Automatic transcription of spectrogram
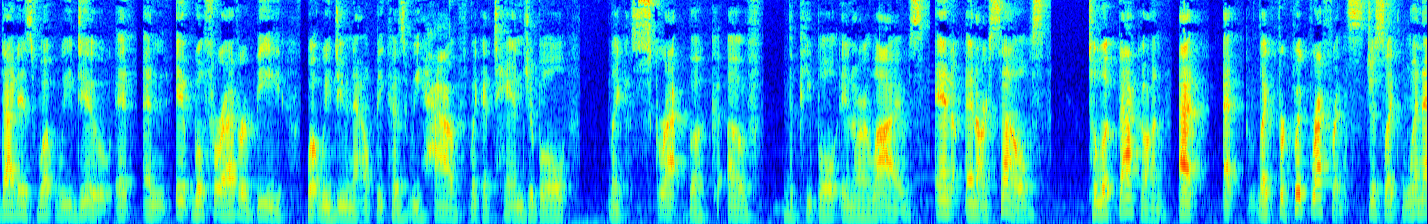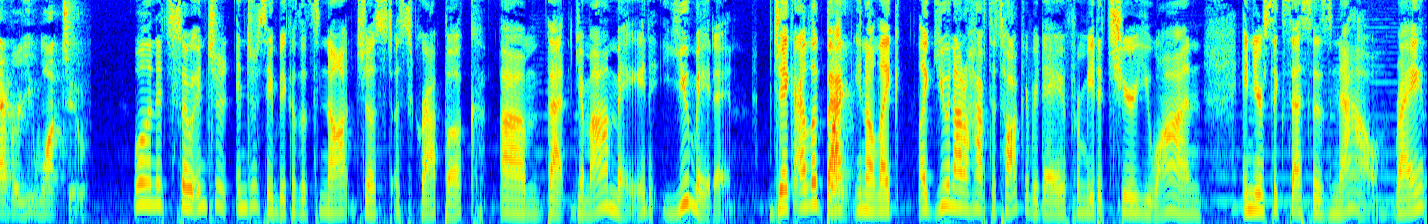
that is what we do. It and it will forever be what we do now because we have like a tangible like scrapbook of the people in our lives and and ourselves to look back on at, at like for quick reference just like whenever you want to Well, and it's so inter- interesting because it's not just a scrapbook um, that your mom made; you made it. Jake, I look back, Right. you know, like like you and I don't have to talk every day for me to cheer you on in your successes now, right?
